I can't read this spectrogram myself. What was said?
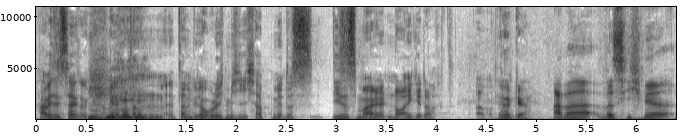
Habe ich es gesagt? Okay, dann, dann wiederhole ich mich. Ich habe mir das dieses Mal neu gedacht. Aber Okay. Aber was ich mir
